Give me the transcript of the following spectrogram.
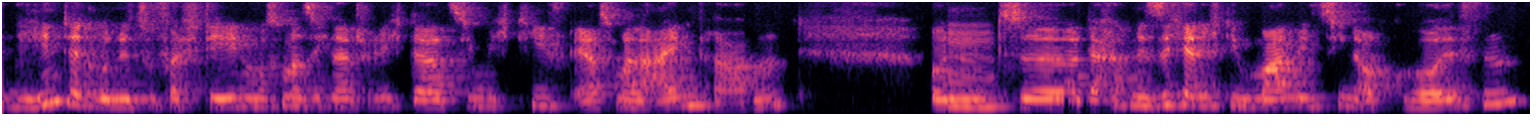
die Hintergründe zu verstehen, muss man sich natürlich da ziemlich tief erstmal eingraben. Und mhm. äh, da hat mir sicherlich die Humanmedizin auch geholfen,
